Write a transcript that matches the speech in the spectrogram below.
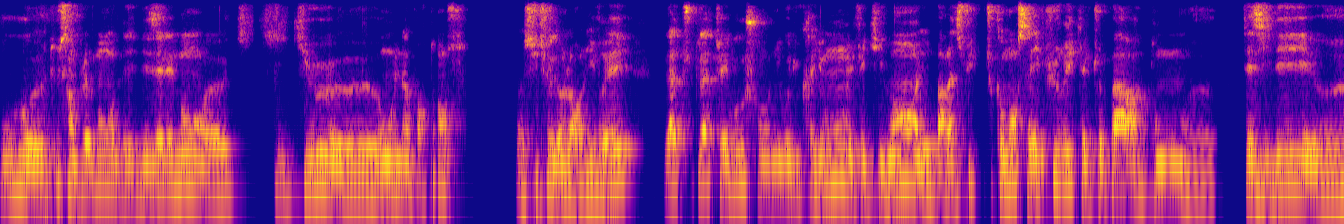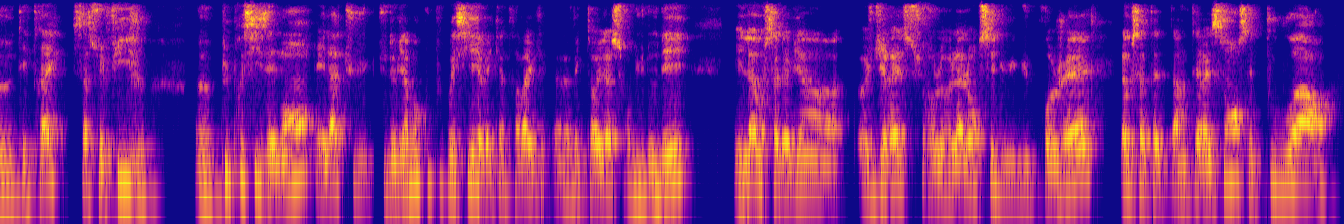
ou euh, tout simplement des, des éléments qui, qui, eux, ont une importance, si tu dans leur livret. Là, tu, là, tu ébauches au niveau du crayon, effectivement, et par la suite, tu commences à épurer quelque part ton tes idées, euh, tes traits, ça se fige plus précisément. Et là, tu, tu, deviens beaucoup plus précis avec un travail vectoriel sur du 2D. Et là où ça devient, je dirais, sur le, la lancée du, du, projet, là où ça être intéressant, c'est de pouvoir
